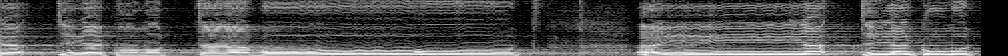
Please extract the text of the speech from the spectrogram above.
يأتيكم التابوت أن يأتيكم التابوت.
